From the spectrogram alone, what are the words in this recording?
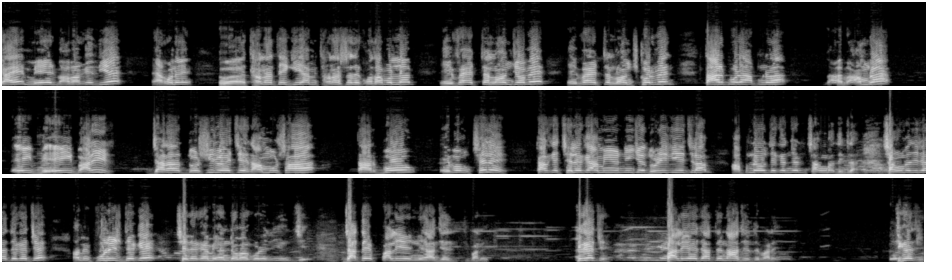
যায় মেয়ের বাবাকে দিয়ে এখন থানাতে গিয়ে আমি থানার সাথে কথা বললাম এফআইআরটা লঞ্চ হবে এফআইআরটা লঞ্চ করবেন তারপরে আপনারা আমরা এই এই বাড়ির যারা দোষী রয়েছে রামু সাহা তার বউ এবং ছেলে কালকে ছেলেকে আমি নিজে ধরিয়ে দিয়েছিলাম আপনারাও দেখেছেন সাংবাদিকরা সাংবাদিকরা দেখেছে আমি পুলিশ ডেকে ছেলেকে আমি হ্যান্ড ওভার করে দিয়েছি যাতে পালিয়ে না যেতে পারে। ঠিক আছে? পালিয়ে যাতে না যেতে পারে। ঠিক আছে?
